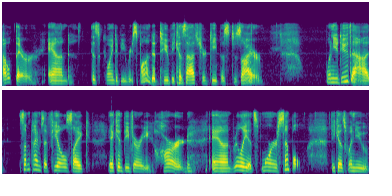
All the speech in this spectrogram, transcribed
out there and is going to be responded to because that's your deepest desire. When you do that, sometimes it feels like it can be very hard, and really it's more simple because when you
